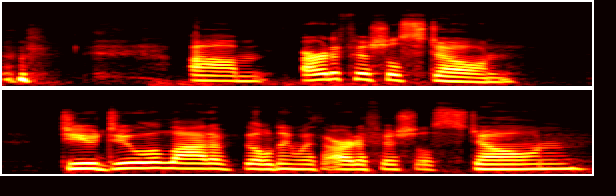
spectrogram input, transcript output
Um, artificial stone. Do you do a lot of building with artificial stone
